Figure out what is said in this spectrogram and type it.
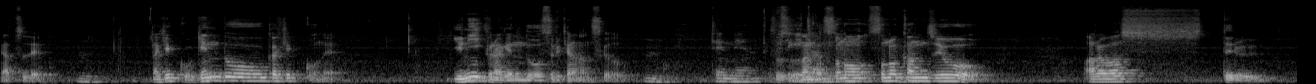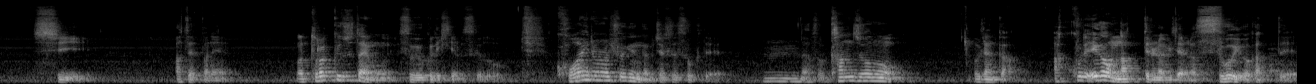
やつであ結構言動が結構ねユニークな言動をするキャラなんですけどうん。天然そうそうなんかそのその感じを表してるしあとやっぱね、まあ、トラック自体もすごくできてるんですけど声色の表現がめちゃくちゃすごくてうん。だからその感情の俺なんかあこれ笑顔になってるなみたいなのがすごい分かって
